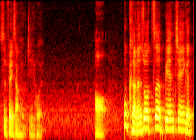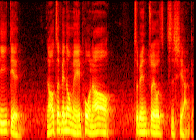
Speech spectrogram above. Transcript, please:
是非常有机会，哦，不可能说这边建一个低点，然后这边都没破，然后这边最后是下的。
